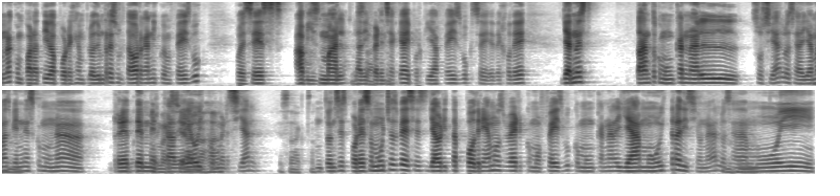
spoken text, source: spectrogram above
una comparativa, por ejemplo, de un resultado orgánico en Facebook, pues es abismal la diferencia que hay, porque ya Facebook se dejó de, ya no es tanto como un canal social, o sea, ya más bien es como una red de mercadeo y comercial. Exacto. Entonces, por eso muchas veces ya ahorita podríamos ver como Facebook como un canal ya muy tradicional, o sea, muy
